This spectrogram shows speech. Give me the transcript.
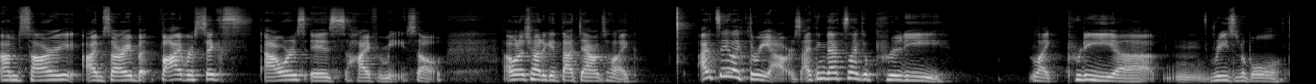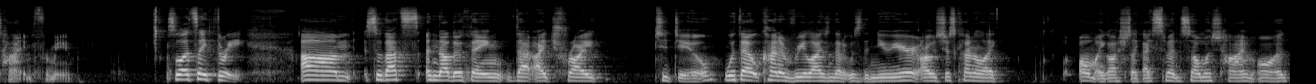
I'm sorry. I'm sorry, but five or six hours is high for me. So I want to try to get that down to like, I would say like three hours. I think that's like a pretty, like pretty uh, reasonable time for me. So let's say three. Um, so that's another thing that I try to do without kind of realizing that it was the new year. I was just kind of like, oh my gosh, like I spend so much time on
